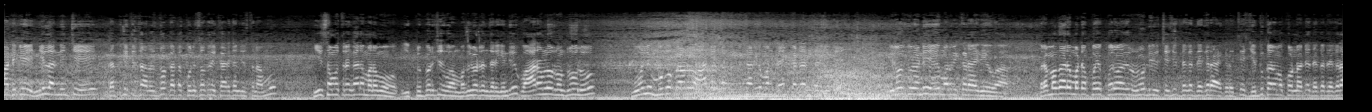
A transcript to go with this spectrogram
వాటికి నీళ్ళు అందించి దప్పికెట్టించాలతో గత కొన్ని సంవత్సరాలు ఈ కార్యక్రమం చేస్తున్నాము. ఈ సంవత్సరంగానే మనము ఈ ప్రిపేర్ చేసి మొదలు పెట్టడం జరిగింది. వారంలో రెండు రోజులు ఓన్లీ మూగ ప్రాణులు ఆధార్ మనం ట్రైన్ కట్టడం జరిగింది. ఈరోజు చూడండి మనం ఇక్కడ ఇది బ్రహ్మగారం మఠం పోయి పూర్వం రోడ్డు వచ్చేసి దగ్గర దగ్గర ఇక్కడ వచ్చేసి ఎద్దుకరమ కొండ అంటే దగ్గర దగ్గర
